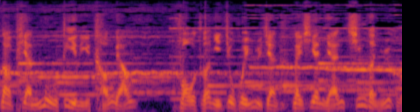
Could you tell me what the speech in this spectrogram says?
那片墓地里乘凉。否则，你就会遇见那些年轻的女鬼。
